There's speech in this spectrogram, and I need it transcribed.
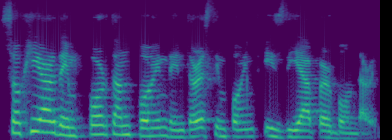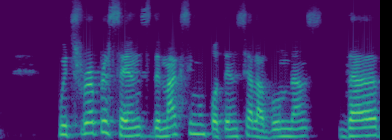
So here the important point, the interesting point is the upper boundary which represents the maximum potential abundance that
